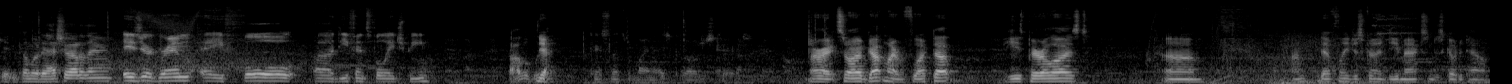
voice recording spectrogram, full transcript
Getting Combo Dasho out of there? Is your Grim a full uh, defense, full HP? Probably. Yeah. Okay, so that's what mine is because I was just curious. All right, so I've got my reflect up. He's paralyzed. Um, I'm definitely just gonna D-max and just go to town.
